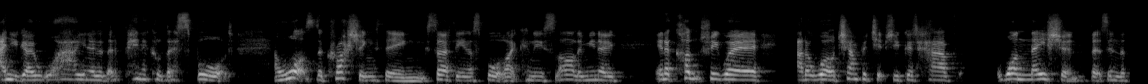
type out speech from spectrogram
and you go, wow, you know, they're the pinnacle of their sport. And what's the crushing thing, certainly in a sport like canoe slalom, you know, in a country where at a world championships you could have one nation that's in the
